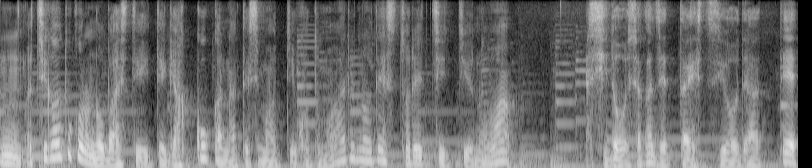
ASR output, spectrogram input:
うん、違うところ伸ばしていて逆効果になってしまうっていうこともあるのでストレッチっていうのは指導者が絶対必要であって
